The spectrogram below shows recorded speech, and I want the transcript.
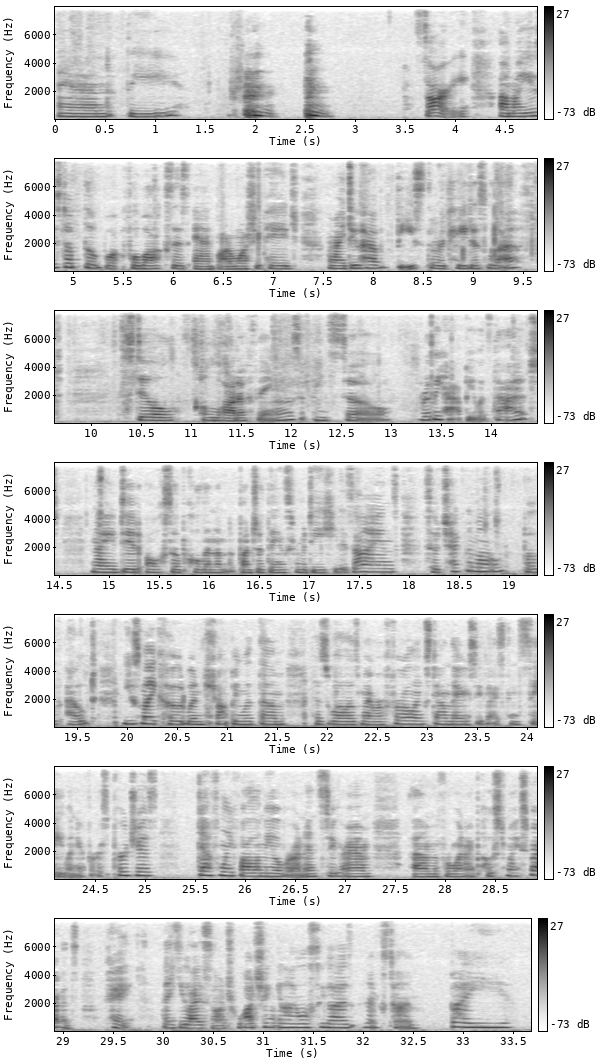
and the sorry. Um, I used up the full boxes and bottom washi page and I do have these three pages left. Still a lot of things and so really happy with that. And I did also pull in a bunch of things from DEK Designs so check them both out. Use my code when shopping with them as well as my referral links down there so you guys can save on your first purchase definitely follow me over on Instagram um, for when I post my spreads okay Thank you guys so much for watching, and I will see you guys next time. Bye!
